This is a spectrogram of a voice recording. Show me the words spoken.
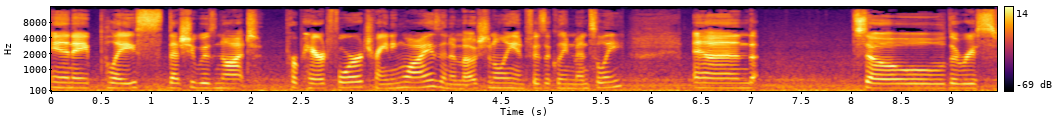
in a place that she was not prepared for training wise and emotionally and physically and mentally. And so the res-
